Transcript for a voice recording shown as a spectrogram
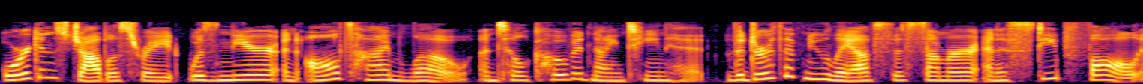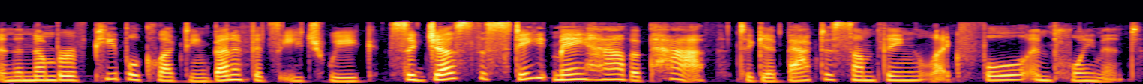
Oregon's jobless rate was near an all time low until COVID 19 hit. The dearth of new layoffs this summer and a steep fall in the number of people collecting benefits each week suggests the state may have a path to get back to something like full employment.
